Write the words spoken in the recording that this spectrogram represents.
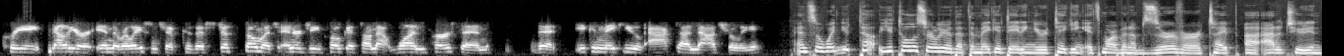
create failure in the relationship because there's just so much energy focused on that one person that it can make you act unnaturally. And so when you tell you told us earlier that the mega dating you're taking it's more of an observer type uh, attitude in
